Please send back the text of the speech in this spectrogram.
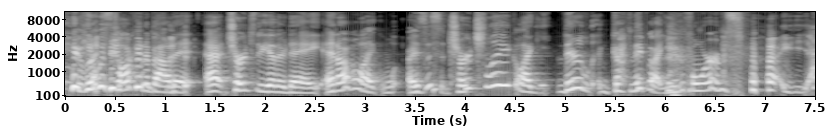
He was talking about it at church the other day, and I'm like, "Is this a church league? Like they're they've got uniforms." yeah.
